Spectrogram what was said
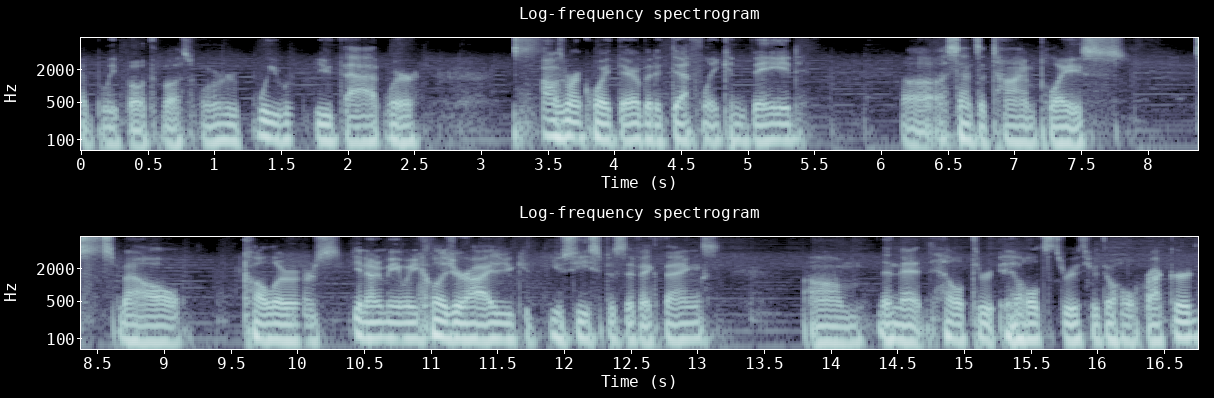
I believe both of us when we we reviewed that where songs weren't quite there, but it definitely conveyed uh, a sense of time, place, smell, colors. You know what I mean? When you close your eyes, you could you see specific things, um, and that held through. It holds through through the whole record.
